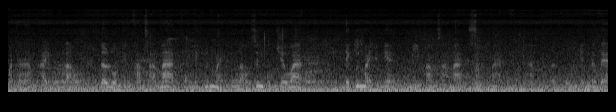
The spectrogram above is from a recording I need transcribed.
วัฒนธรรมไทยของเราแล้วรวมถึงความสามารถของเด็กรุ่นใหม่ของเรา ซึ่งผมเชื่อว่าเด็กรุ่นใหม่เดี๋ยวนี้มีความสามารถสูงมากนะครับผมเห็นตั้งแต่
